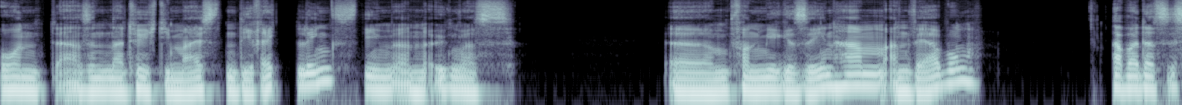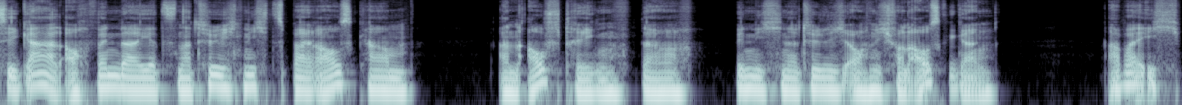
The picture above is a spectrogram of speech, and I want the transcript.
Und da sind natürlich die meisten Direktlinks, die dann irgendwas ähm, von mir gesehen haben an Werbung. Aber das ist egal, auch wenn da jetzt natürlich nichts bei rauskam an Aufträgen. Da bin ich natürlich auch nicht von ausgegangen. Aber ich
